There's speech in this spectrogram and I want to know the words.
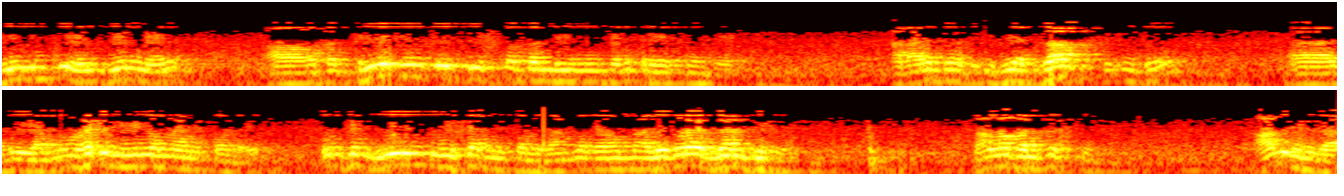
దీని నుంచి దీన్ని ఒక క్రియేటివిటీ తీసుకొద్దాం దీని నుంచి అని ప్రయత్నం చేయాలి. ఆ రాగద్వేష ఇది ఎగ్జామ్స్ ఇది ఇప్పుడు ఎన్నోటి నీళ్ళు ఉన్నాయనుకోండి కొంచెం నీళ్ళు వేశారనుకోండి దాంట్లో ఏమన్నా అది కూడా ఎగ్జామ్ చేస్తుంది దానిలో కనిపిస్తుంది ఆ విధంగా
